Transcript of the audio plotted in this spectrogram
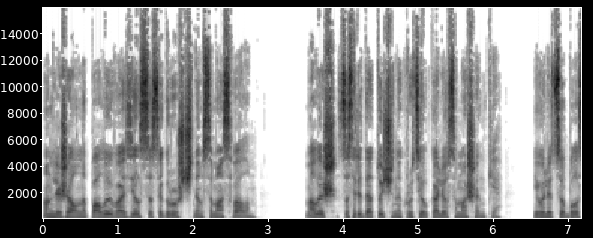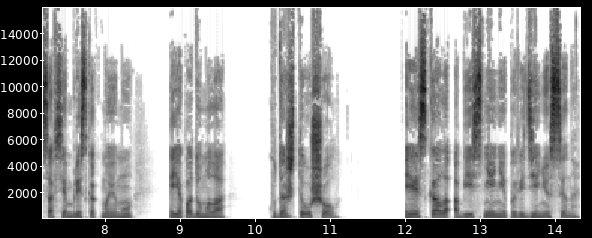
Он лежал на полу и возился с игрушечным самосвалом. Малыш сосредоточенно крутил колеса машинки. Его лицо было совсем близко к моему, и я подумала, куда же ты ушел? Я искала объяснение поведению сына.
